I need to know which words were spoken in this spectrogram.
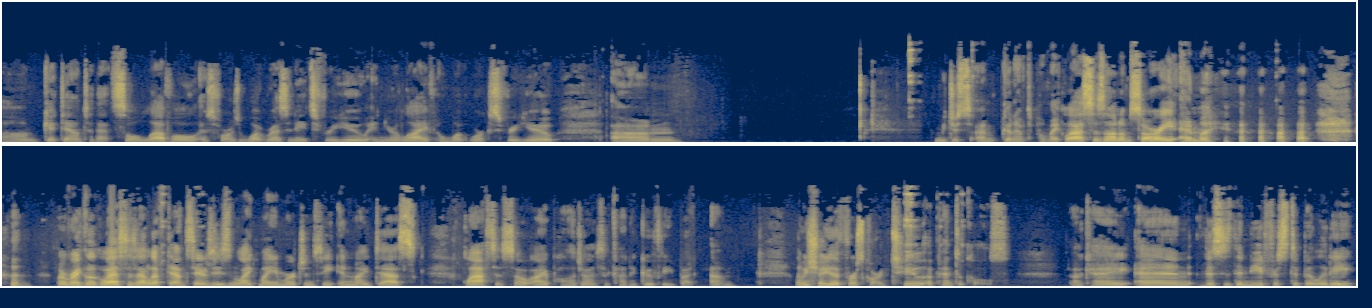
um, get down to that soul level as far as what resonates for you in your life and what works for you. Um, let me just, I'm going to have to put my glasses on, I'm sorry, and my my regular glasses I left downstairs. These are like my emergency in my desk glasses, so I apologize, they're kind of goofy, but um, let me show you the first card, Two of Pentacles, okay, and this is the need for stability.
